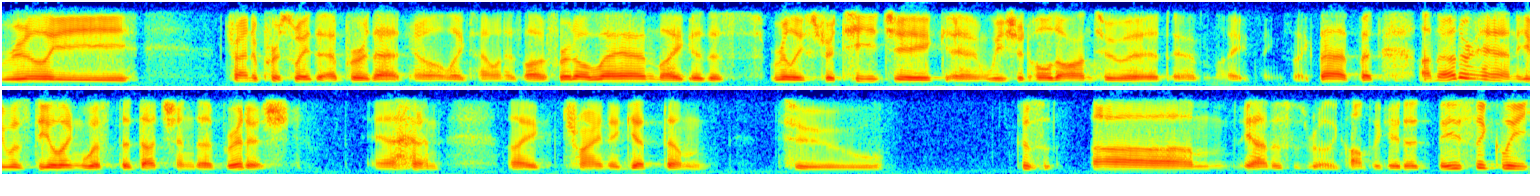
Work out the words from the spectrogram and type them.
really trying to persuade the emperor that you know like Taiwan has a lot of fertile land, like it is really strategic, and we should hold on to it, and like things like that. But on the other hand, he was dealing with the Dutch and the British, and like trying to get them to because um, yeah, this is really complicated. Basically,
